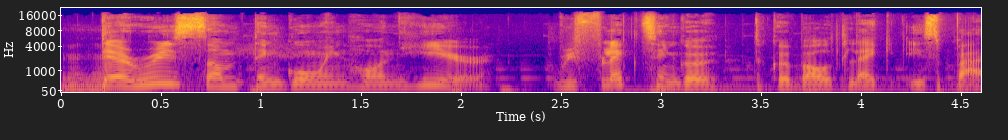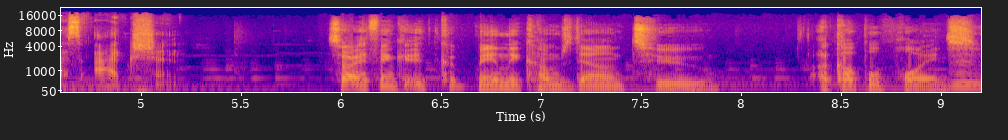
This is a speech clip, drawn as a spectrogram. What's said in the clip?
there is something going on here, reflecting uh, about like his past action. So I think it mainly comes down to a couple points.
